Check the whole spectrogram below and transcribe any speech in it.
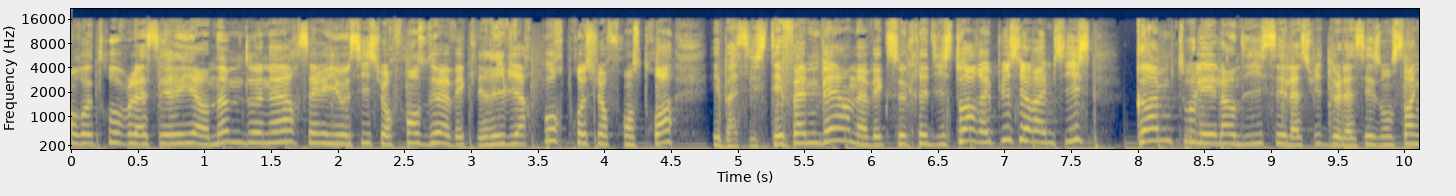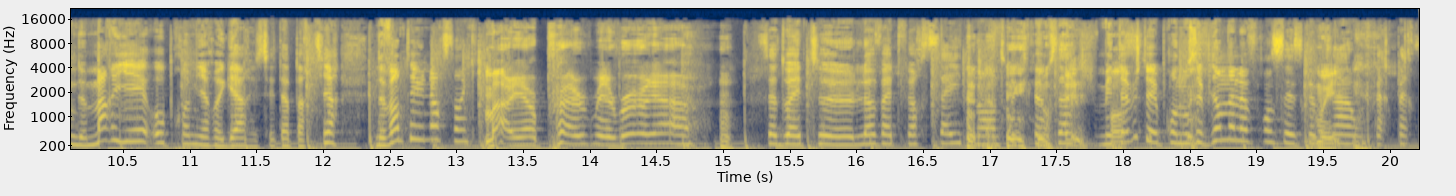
on retrouve la série Un homme d'honneur, série aussi sur France 2 avec Les Rivières pourpres sur France 3. Et bah c'est Stéphane Bern avec Secret d'Histoire. Et puis sur M6, comme tous les lundis, c'est la suite de la saison 5 de Marié au premier regard. Et c'est à partir de 21h05. Mario Premier Burger Ça doit être euh, Love at First Sight, non, un truc comme ça. Ouais, Mais t'as vu, je t'avais prononcé bien à la française comme Oui. ça, on faire percer.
